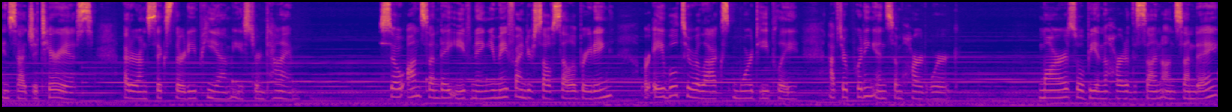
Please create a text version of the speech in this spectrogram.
in Sagittarius at around 6:30 p.m. Eastern Time. So on Sunday evening, you may find yourself celebrating or able to relax more deeply after putting in some hard work. Mars will be in the heart of the sun on Sunday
